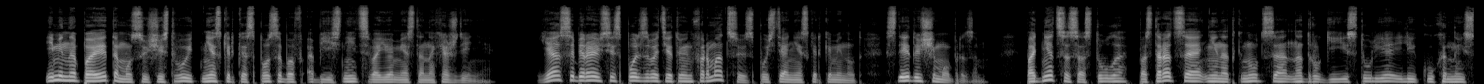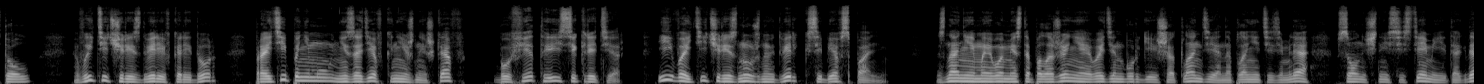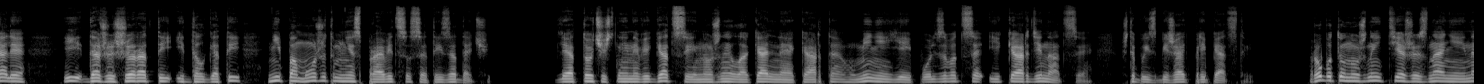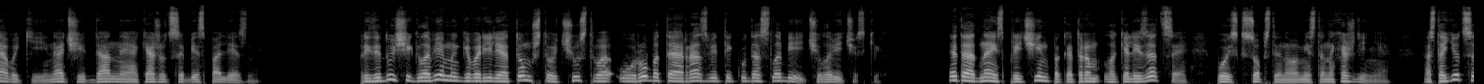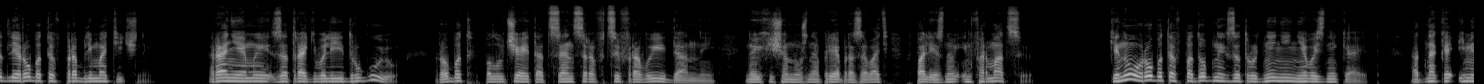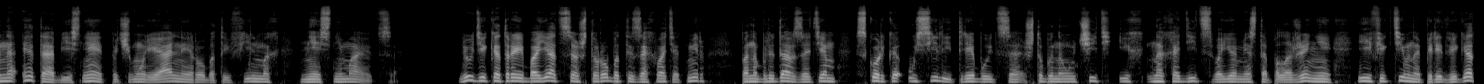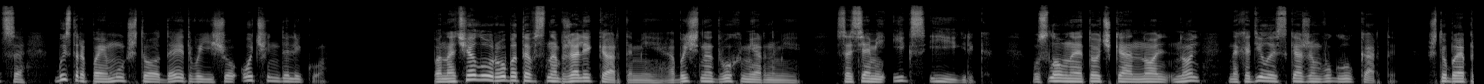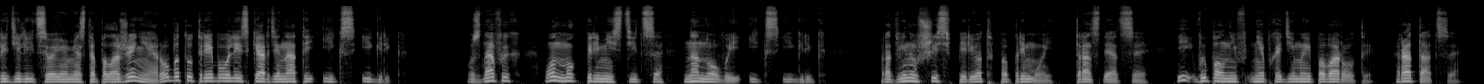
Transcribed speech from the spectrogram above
Именно поэтому существует несколько способов объяснить свое местонахождение. Я собираюсь использовать эту информацию спустя несколько минут следующим образом. Подняться со стула, постараться не наткнуться на другие стулья или кухонный стол, выйти через двери в коридор, пройти по нему, не задев книжный шкаф, буфет и секретер, и войти через нужную дверь к себе в спальню. Знание моего местоположения в Эдинбурге и Шотландии, на планете Земля, в Солнечной системе и так далее, и даже широты и долготы не поможет мне справиться с этой задачей. Для точечной навигации нужны локальная карта, умение ей пользоваться и координация, чтобы избежать препятствий. Роботу нужны те же знания и навыки, иначе данные окажутся бесполезны. В предыдущей главе мы говорили о том, что чувства у робота развиты куда слабее человеческих. Это одна из причин, по которым локализация, поиск собственного местонахождения, остается для роботов проблематичной. Ранее мы затрагивали и другую. Робот получает от сенсоров цифровые данные, но их еще нужно преобразовать в полезную информацию. В кино у роботов подобных затруднений не возникает. Однако именно это объясняет, почему реальные роботы в фильмах не снимаются. Люди, которые боятся, что роботы захватят мир, понаблюдав за тем, сколько усилий требуется, чтобы научить их находить свое местоположение и эффективно передвигаться, быстро поймут, что до этого еще очень далеко. Поначалу роботов снабжали картами, обычно двухмерными, с осями X и Y. Условная точка 0,0 находилась, скажем, в углу карты. Чтобы определить свое местоположение, роботу требовались координаты x, y. Узнав их, он мог переместиться на новый y, продвинувшись вперед по прямой, трансляция, и выполнив необходимые повороты, ротация.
